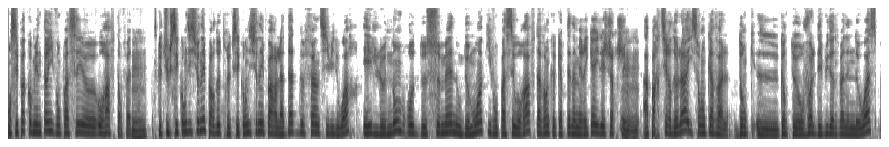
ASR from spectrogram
on sait pas combien de temps ils vont passer euh, au raft en fait. Mhm. Parce que tu, c'est conditionné par deux trucs. C'est conditionné par la date de fin de Civil War et le nombre de semaines ou de mois qui vont passer au raft avant que Captain America il les cherché. Mhm. À partir de là, ils sont en cavale. Donc, euh, quand euh, on voit le début d'Ant-Man and the Wasp,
